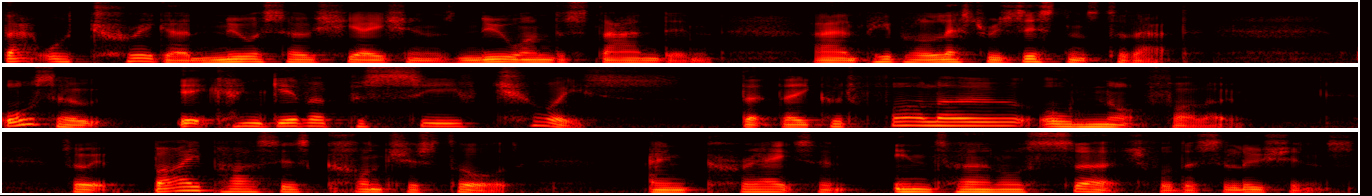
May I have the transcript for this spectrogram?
that will trigger new associations, new understanding, and people are less resistant to that. Also, it can give a perceived choice that they could follow or not follow. So it bypasses conscious thought and creates an internal search for the solutions.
